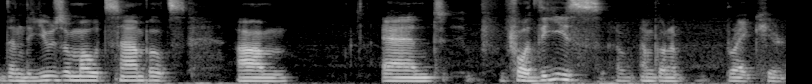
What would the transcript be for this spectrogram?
than the user mode samples. Um, and for these, I'm gonna break here.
